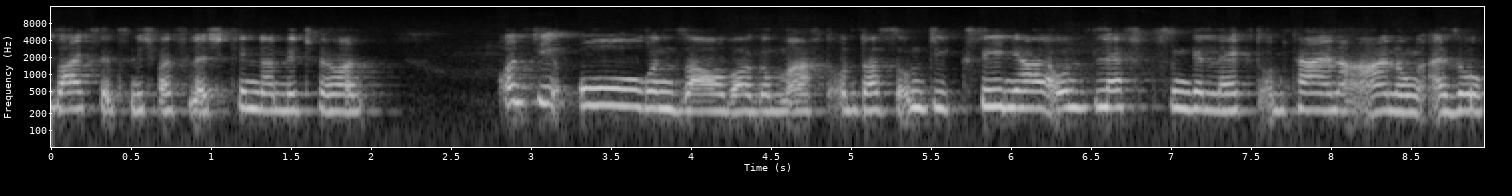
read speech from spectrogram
sage es jetzt nicht, weil vielleicht Kinder mithören. und die Ohren sauber gemacht und das und die Xenia und Lefzen geleckt und keine Ahnung. Also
